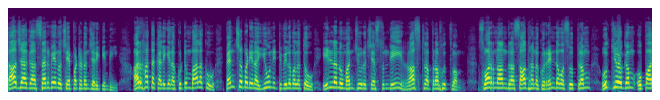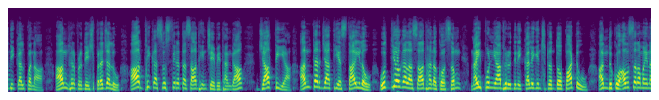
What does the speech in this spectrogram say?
తాజాగా సర్వేను చేపట్టడం జరిగింది. అర్హత కలిగిన కుటుంబాలకు పెంచబడిన యూనిట్ విలువలతో ఇళ్ళను మంజూరు చేస్తుంది రాష్ట్ర ప్రభుత్వం. స్వర్ణాంధ్ర సాధనకు రెండవ సూత్రం ఉద్యోగం ఉపాధి కల్పన. ఆంధ్రప్రదేశ్ ప్రజలు ఆర్థిక సుస్థిరత సాధించే విధంగా జాతీయ అంతర్జాతీయ స్థాయిలో ఉద్యోగాల సాధన కోసం నైపుణ్యాభివృద్ధిని కలిగించడంతో పాటు అందుకు అవసరమైన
